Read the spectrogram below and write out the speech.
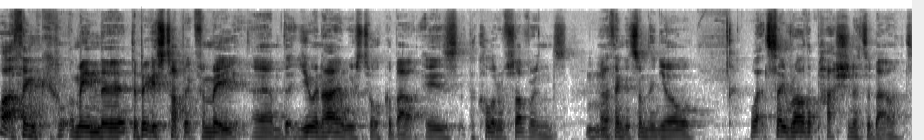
Well, I think, I mean, the, the biggest topic for me um, that you and I always talk about is the colour of sovereigns. And I think it's something you're, let's say, rather passionate about.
